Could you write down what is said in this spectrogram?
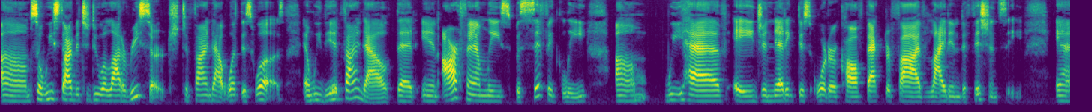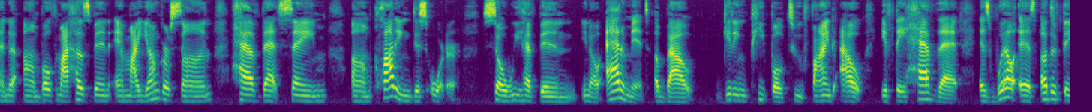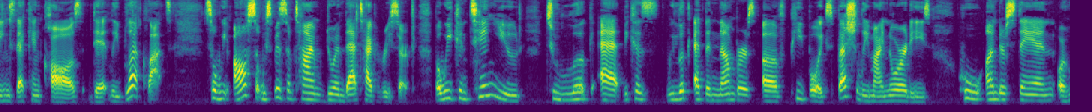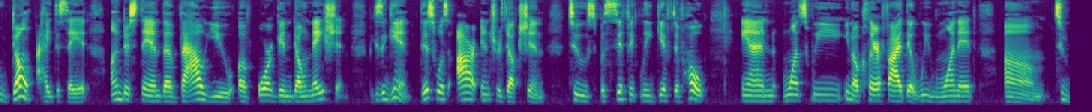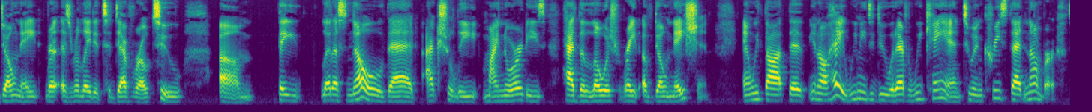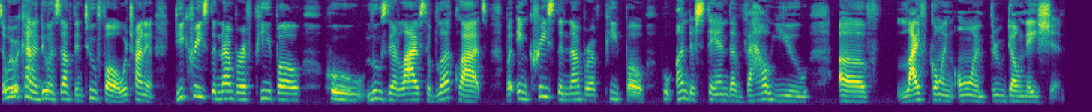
Um, so we started to do a lot of research to find out what this was. And we did find out that in our family specifically, um, we have a genetic disorder called factor V Leiden deficiency. And um, both my husband and my younger son have that same um, clotting disorder. So we have been, you know, adamant about getting people to find out if they have that, as well as other things that can cause deadly blood clots. So we also we spent some time doing that type of research, but we continued to look at because we look at the numbers of people, especially minorities, who understand or who don't, I hate to say it, understand the value of organ donation. Because again, this was our introduction to specifically Gift of Hope. And once we, you know, clarified that we wanted um, to donate as related to Devereaux too, um, they let us know that actually minorities had the lowest rate of donation. And we thought that, you know, hey, we need to do whatever we can to increase that number. So we were kind of doing something twofold. We're trying to decrease the number of people who lose their lives to blood clots, but increase the number of people who understand the value of life going on through donation.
